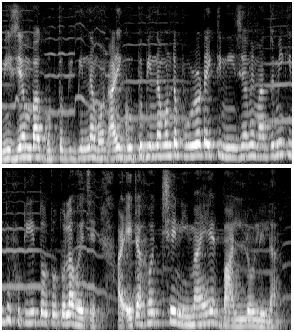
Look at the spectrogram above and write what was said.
মিউজিয়াম বা গুপ্ত বৃন্দাবন। আর এই গুপ্ত বৃন্দাবনটা পুরোটা একটি মিউজিয়ামের মাধ্যমেই কিন্তু ফুটিয়ে তোলা হয়েছে। আর এটা হচ্ছে নিমাইয়ের বাল্যলীলা।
